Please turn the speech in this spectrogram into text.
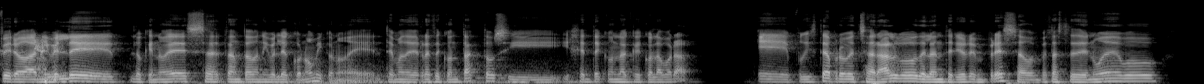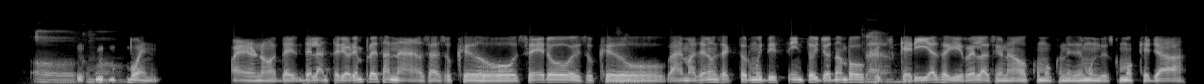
pero a nivel de lo que no es tanto a nivel económico, ¿no? El tema de red de contactos y, y gente con la que colaborar. Eh, ¿Pudiste aprovechar algo de la anterior empresa o empezaste de nuevo? O como... Bueno, bueno, no, de, de, la anterior empresa nada, o sea, eso quedó cero, eso quedó, además era un sector muy distinto y yo tampoco quería seguir relacionado como con ese mundo, es como que ya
